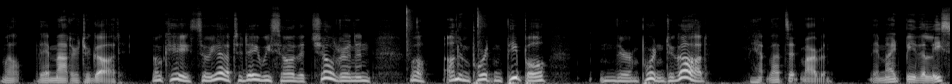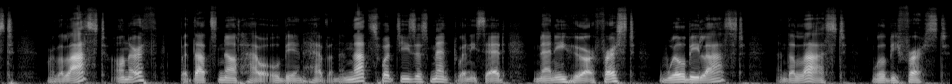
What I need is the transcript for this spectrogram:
well, they matter to God. Okay, so yeah, today we saw that children and, well, unimportant people, they're important to God. Yeah, that's it, Marvin. They might be the least or the last on earth, but that's not how it will be in heaven. And that's what Jesus meant when he said, Many who are first will be last, and the last will be first.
